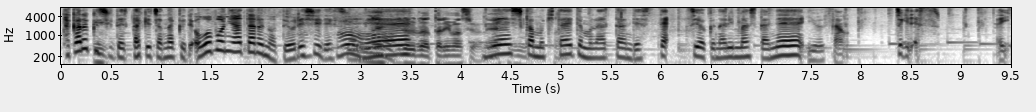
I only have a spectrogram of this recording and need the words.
宝くじだけじゃなくて応募に当たるのって嬉しいですよね。いね。ろいろ当たりますよね。ねしかも鍛えてもらったんですって。強くなりましたねゆうさん。次ですはい。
